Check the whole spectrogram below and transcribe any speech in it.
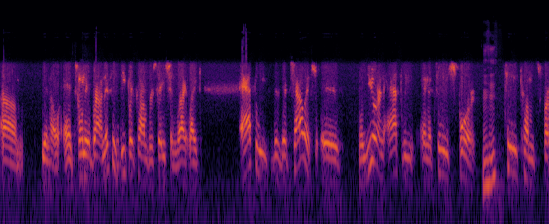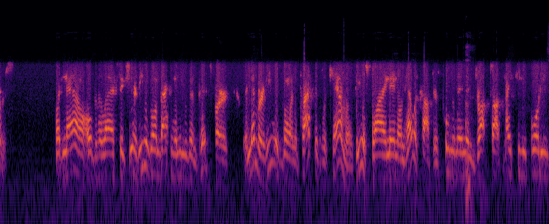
um, you know, Antonio Brown. This is deeper conversation, right? Like athletes. The, the challenge is when you are an athlete in a team sport, mm-hmm. team comes first. But now, over the last six years, even going back to when he was in Pittsburgh, remember he was going to practice with cameras. He was flying in on helicopters, pulling in in drop top 1940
